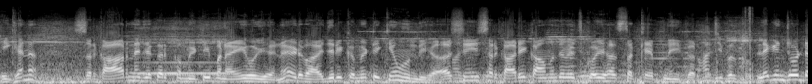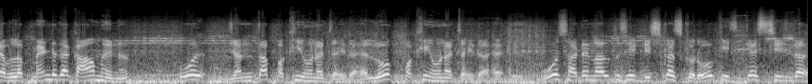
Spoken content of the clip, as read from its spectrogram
ਠੀਕ ਹੈ ਨਾ? ਸਰਕਾਰ ਨੇ ਜੇਕਰ ਕਮੇਟੀ ਬਣਾਈ ਹੋਈ ਹੈ ਨਾ ਐਡਵਾਈਜ਼ਰੀ ਕਮੇਟੀ ਕਿਉਂ ਹੁੰਦੀ ਹੈ? ਅਸੀਂ ਸਰਕਾਰੀ ਕੰਮ ਦੇ ਵਿੱਚ ਕੋਈ ਹਸਤক্ষੇਪ ਨਹੀਂ ਕਰਦੇ। ਹਾਂਜੀ ਬਿਲਕੁਲ। ਲੇਕਿਨ ਜੋ ਡਿਵੈਲਪਮੈਂਟ ਦਾ ਕੰਮ ਹੈ ਨਾ ਉਹ ਜਨਤਾ ਪੱਖੀ ਹੋਣਾ ਚਾਹੀਦਾ ਹੈ ਲੋਕ ਪੱਖੀ ਹੋਣਾ ਚਾਹੀਦਾ ਹੈ। ਉਹ ਸਾਡੇ ਨਾਲ ਤੁਸੀਂ ਡਿਸਕਸ ਕਰੋ ਕਿ ਕਿਸ ਚੀਜ਼ ਦਾ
